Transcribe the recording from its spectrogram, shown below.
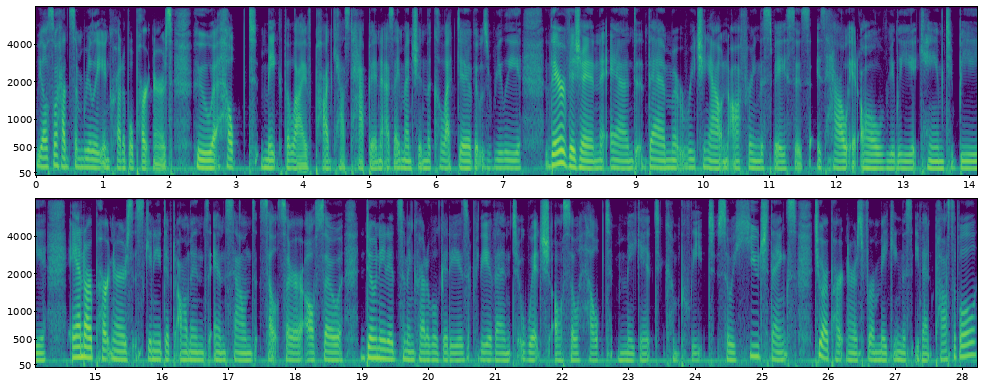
We also had some really incredible partners who helped make the live podcast happen. As I mentioned, the collective, it was really their vision and them reaching out and offering the space is, is how it all really came to be. And our partners, Skinny Dipped Almonds and Sounds Seltzer, also donated some incredible goodies for the event, which also helped make it complete. So, a huge thanks to our partners for making this event possible.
